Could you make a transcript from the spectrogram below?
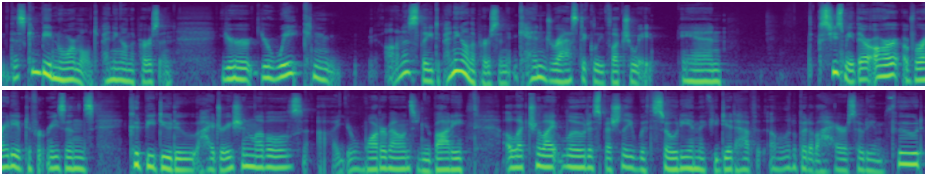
this can be normal depending on the person. Your, your weight can, honestly, depending on the person, it can drastically fluctuate. And excuse me, there are a variety of different reasons. It could be due to hydration levels, uh, your water balance in your body, electrolyte load, especially with sodium, if you did have a little bit of a higher sodium food,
